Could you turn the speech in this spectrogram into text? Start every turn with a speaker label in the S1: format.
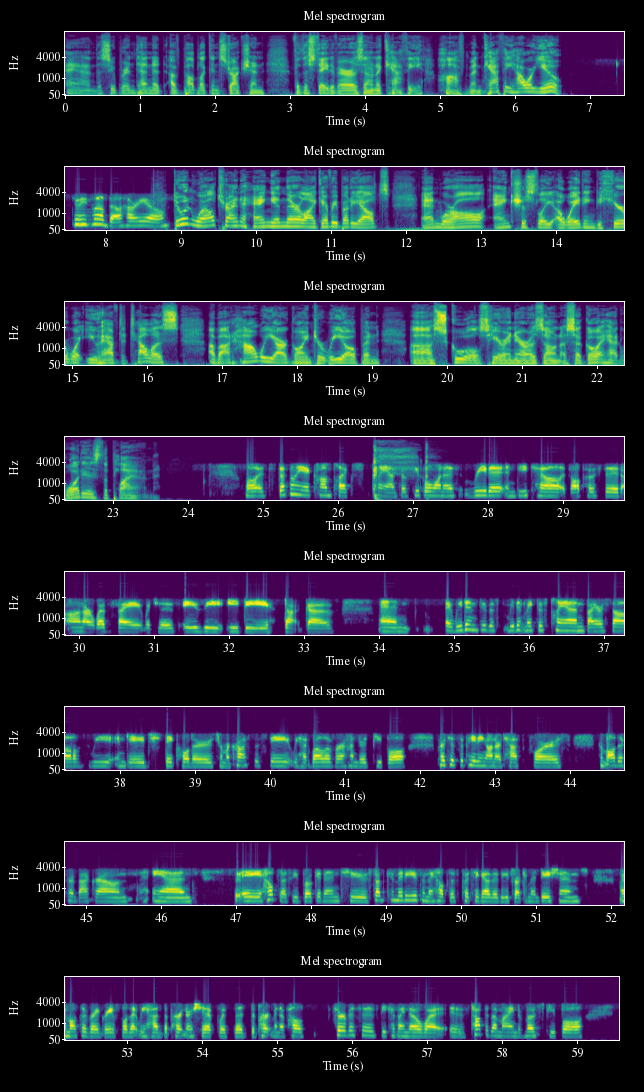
S1: and the Superintendent of Public Instruction for the state of Arizona, Kathy Hoffman. Kathy, how are you?
S2: Doing well, Bill. How are you?
S1: Doing well, trying to hang in there like everybody else. And we're all anxiously awaiting to hear what you have to tell us about how we are going to reopen uh, schools here in Arizona. So go ahead. What is the plan?
S2: Well, it's definitely a complex plan. So if people want to read it in detail, it's all posted on our website, which is azed.gov. And we didn't do this, we didn't make this plan by ourselves. We engaged stakeholders from across the state. We had well over 100 people participating on our task force from all different backgrounds. And they helped us. We broke it into subcommittees and they helped us put together these recommendations. I'm also very grateful that we had the partnership with the Department of Health Services because I know what is top of the mind of most people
